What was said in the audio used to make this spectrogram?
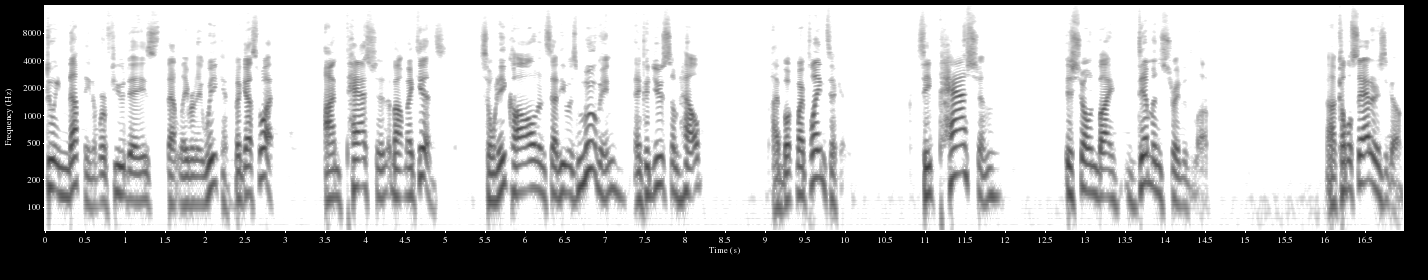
doing nothing over a few days that Labor Day weekend. But guess what? I'm passionate about my kids. So when he called and said he was moving and could use some help, I booked my plane ticket. See, passion is shown by demonstrated love. A couple Saturdays ago,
